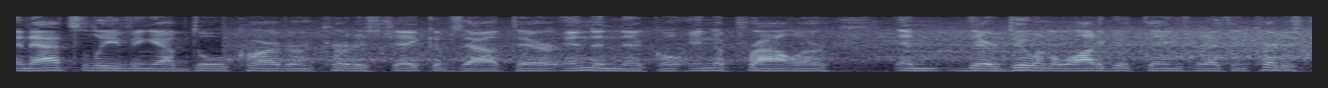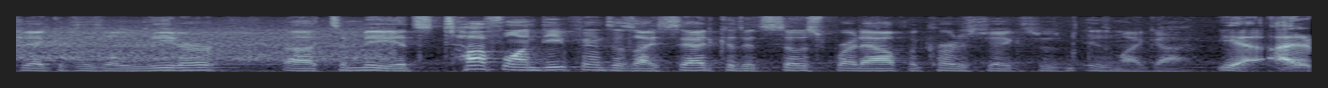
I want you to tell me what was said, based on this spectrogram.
and that's leaving Abdul Carter and Curtis Jacobs out there in the nickel, in the prowler, and they're doing a lot of good things. But I think Curtis Jacobs is a leader. Uh, to me, it's tough on defense, as I said, because it's so spread out. But Curtis Jacobs is, is my guy. Yeah, I,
